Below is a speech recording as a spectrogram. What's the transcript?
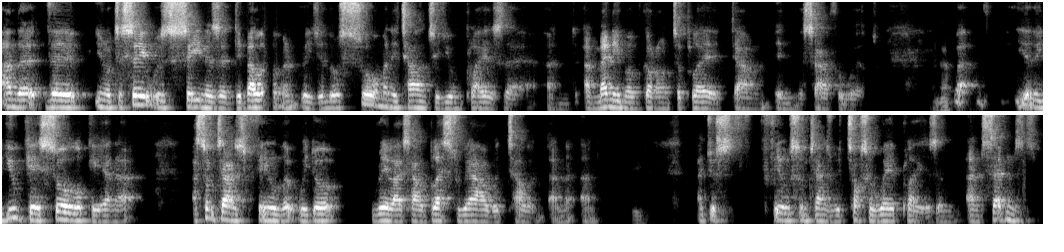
and the the you know to say it was seen as a development region, there were so many talented young players there, and, and many of them have gone on to play down in the south of Wales. Yeah. But yeah, the UK is so lucky, and I, I sometimes feel that we don't realise how blessed we are with talent. And, and I just feel sometimes we toss away players, and, and Sevens,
